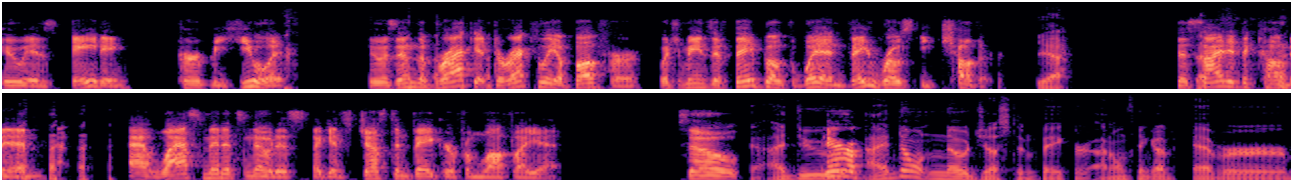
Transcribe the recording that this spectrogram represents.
who is dating kirby hewlett who is in the bracket directly above her which means if they both win they roast each other Yeah, decided to come in at last minute's notice against Justin Baker from Lafayette. So yeah I do. Are- I don't know Justin Baker. I don't think I've ever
